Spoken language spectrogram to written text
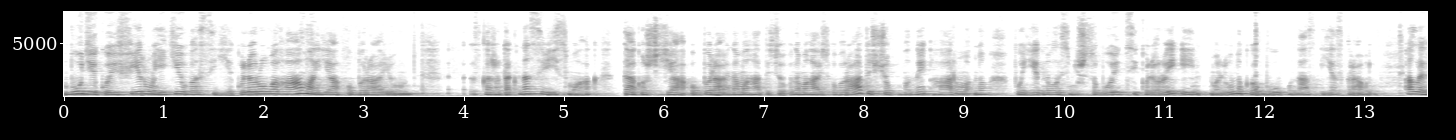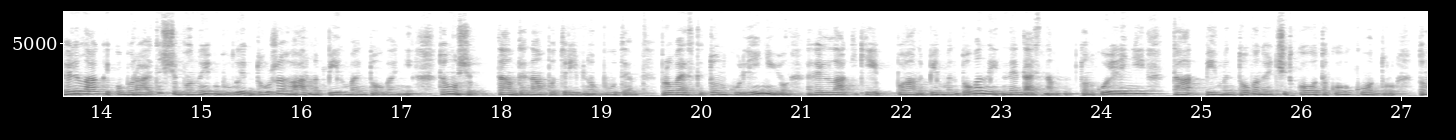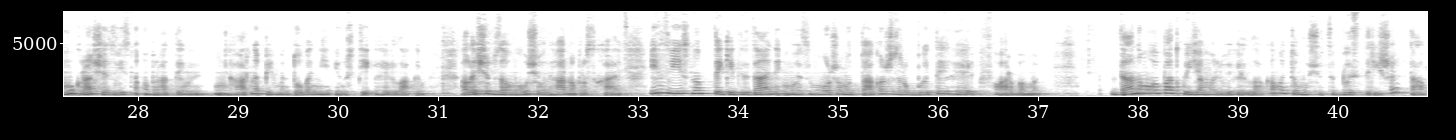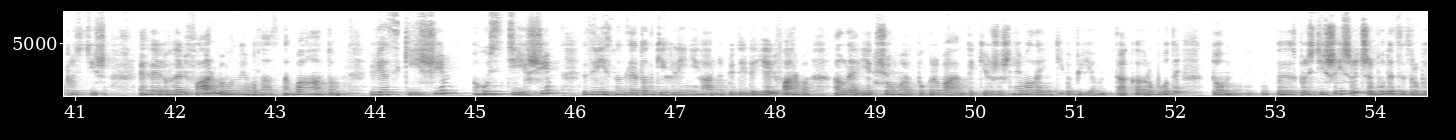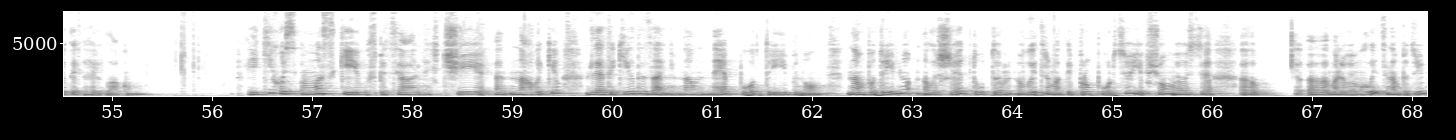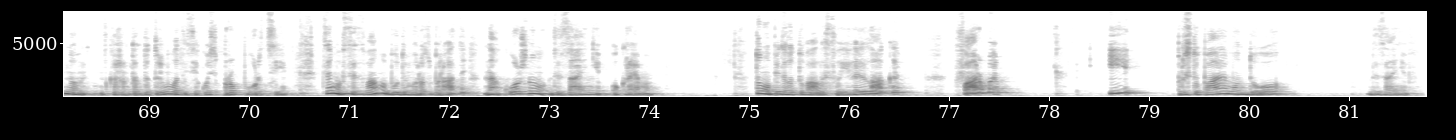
будь-якої фірми, які у вас є. Кольорова гама я обираю. Скажімо так, на свій смак. Також я обираю, намагатися, намагаюся обирати, щоб вони гарно поєднувалися між собою ці кольори, і малюнок був у нас яскравий. Але гель-лаки обирайте, щоб вони були дуже гарно пігментовані, тому що там, де нам потрібно буде провести тонку лінію, гель-лак, який погано пігментований, не дасть нам тонкої лінії та пігментованої чіткого такого контуру. Тому краще, звісно, обрати гарно пігментовані і густі гель-лаки, але щоб за умови, що вони гарно просихають. І звісно, такі дизайни ми зможемо також зробити гель-фарбами. В даному випадку я малюю гель-лаками, тому що це швидше та простіше. Гель-фарби вони у нас набагато в'язкіші, густіші. Звісно, для тонких ліній гарно підійде гель-фарба, але якщо ми покриваємо такий вже ж немаленький об'єм так, роботи, то е, простіше і швидше буде це зробити гель-лаком. Якихось мазків спеціальних чи е, навиків для таких дизайнів нам не потрібно. Нам потрібно лише тут е, витримати пропорцію. Якщо ми ось е, малюємо лиці, нам потрібно, скажімо так, дотримуватись якоїсь пропорції. Це ми все з вами будемо розбирати на кожному дизайні окремо. Тому підготували свої гель-лаки, фарби і приступаємо до дизайнів.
